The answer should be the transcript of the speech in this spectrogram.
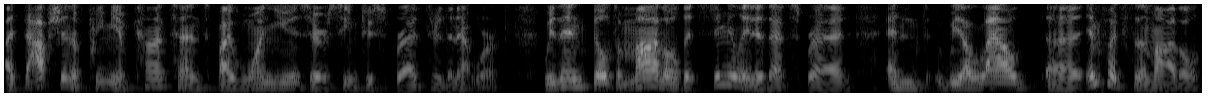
adoption of premium content by one user seemed to spread through the network. We then built a model that simulated that spread, and we allowed uh, inputs to the model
